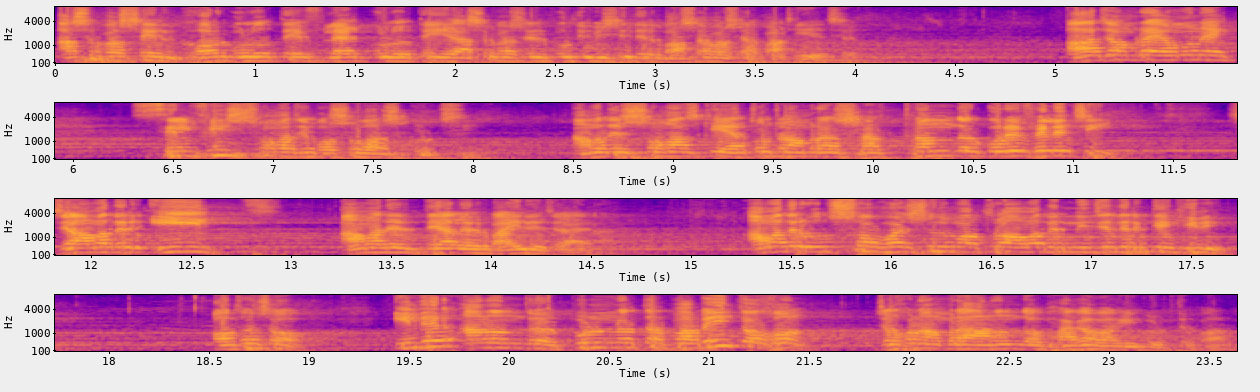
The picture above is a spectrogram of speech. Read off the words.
আশেপাশের ঘরগুলোতে, ফ্ল্যাটগুলোতে, আশেপাশের প্রতিবেশীদের বাসা বাসা পাঠিয়েছেন। আজ আমরা এমন এক সেলফিশ সমাজে বসবাস করছি। আমাদের সমাজকে এতটা আমরা স্বার্থান্ধ করে ফেলেছি যে আমাদের ঈদ আমাদের দেয়ালের বাইরে যায় না। আমাদের উৎসব হয় শুধুমাত্র আমাদের নিজেদেরকে ঘিরে। অথচ ঈদের আনন্দের পূর্ণতা পাবেই তখন, যখন আমরা আনন্দ ভাগাভাগি করতে পারব।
